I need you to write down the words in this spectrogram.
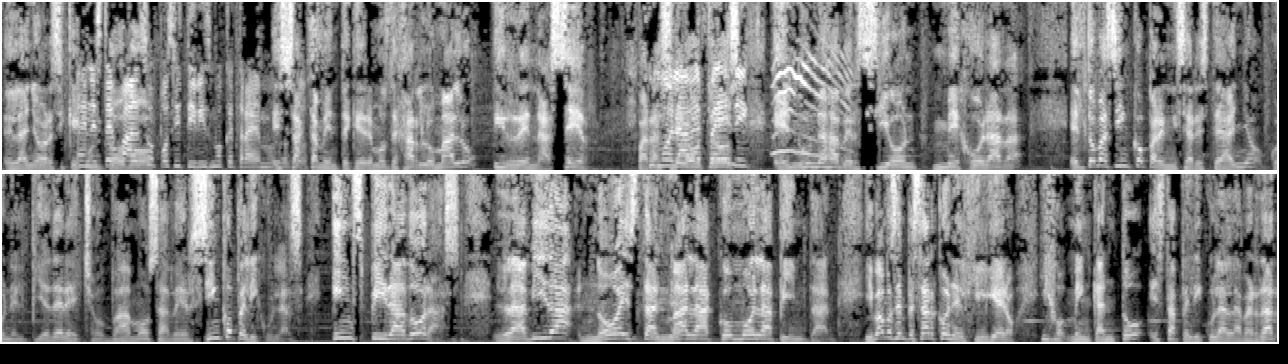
el año ahora sí que en con este todo. falso positivismo que traemos. los dos. Exactamente, queremos dejar lo malo y renacer para Como de otros Fénix. en una versión mejorada. El toma 5 para iniciar este año con el pie derecho vamos a ver cinco películas inspiradoras. La vida no es tan mala como la pintan. Y vamos a empezar con El Jilguero. Hijo, me encantó esta película, la verdad.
